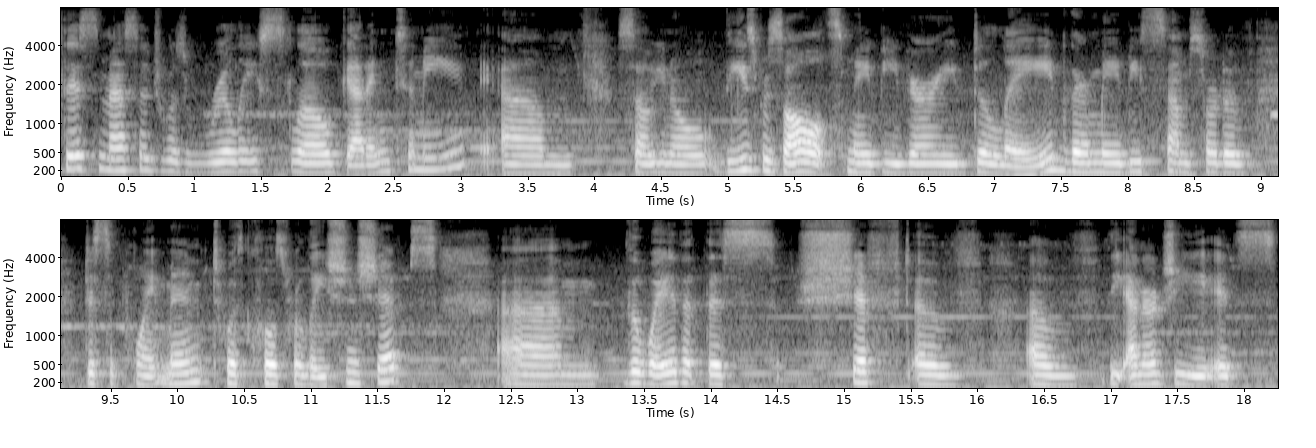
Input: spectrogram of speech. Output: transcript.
This message was really slow getting to me. Um, so, you know, these results may be very delayed. There may be some sort of disappointment with close relationships um, the way that this shift of of the energy it's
